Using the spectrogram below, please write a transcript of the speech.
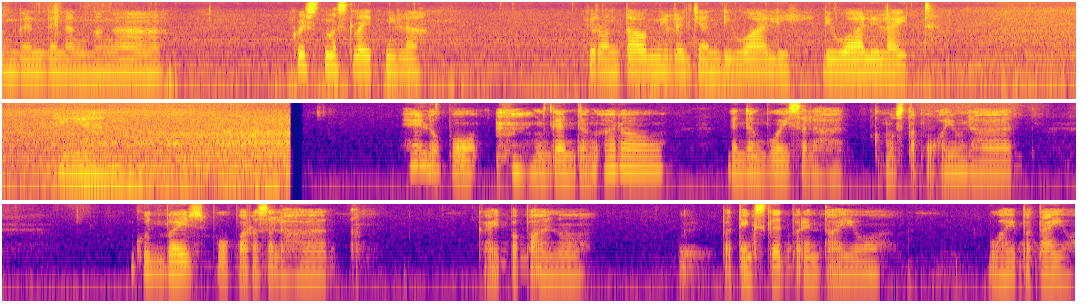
Ang ganda ng mga Christmas light nila. Pero ang tawag nila dyan, Diwali. Diwali light. Ayan. Hello po. Gandang araw. Gandang buhay sa lahat. Kumusta po kayong lahat? Good vibes po para sa lahat. Kahit papaano. Pa-thanks God pa rin tayo. Buhay pa tayo.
